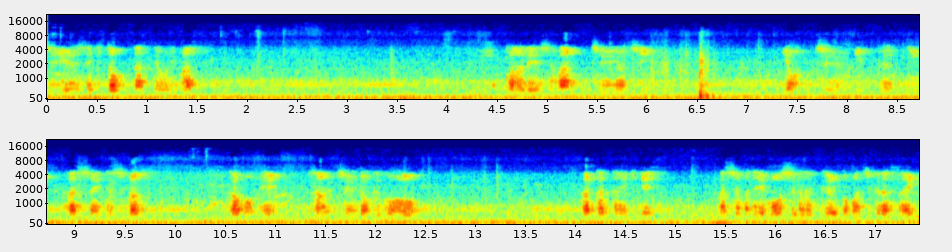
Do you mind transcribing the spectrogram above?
自由席となっております。この電車は14時41分に発車いたします。かもめ36号。博多駅です。発車までもうしばらくお待ちください。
